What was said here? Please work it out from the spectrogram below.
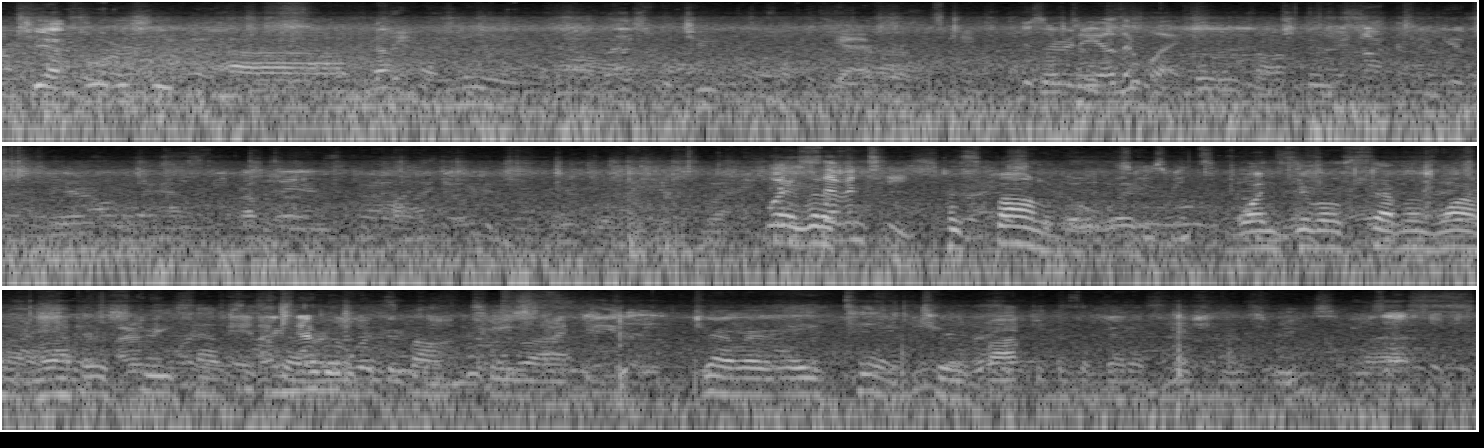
process? Yeah, for this evening. Uh. That's what you... Yeah. Is there any other way? Not going to. Yeah. 117. Postponed. 1071 on Hampshire Street, San Francisco. Postponed to uh, January 18, 2 o'clock because of beneficiaries' reasons.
